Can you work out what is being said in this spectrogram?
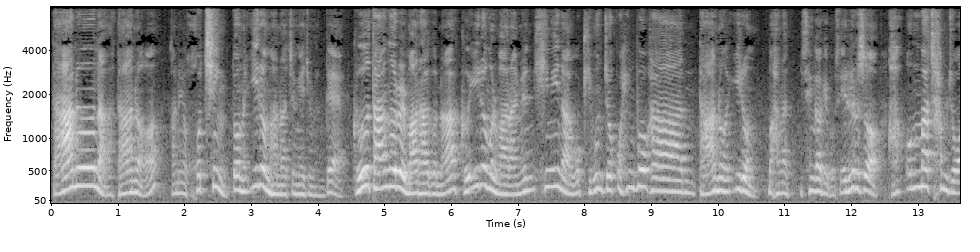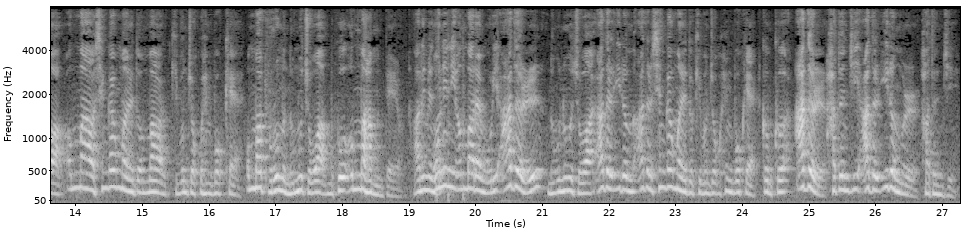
단어나 단어, 아니면 호칭 또는 이름 하나 정해주는데, 그 단어를 말하거나 그 이름을 말하면 힘이 나고 기분 좋고 행복한 단어, 이름, 뭐 하나 생각해 보세요. 예를 들어서, 아, 엄마 참 좋아. 엄마 생각만 해도 엄마 기분 좋고 행복해. 엄마 부르면 너무 좋아. 뭐 그거 엄마 하면 돼요. 아니면 본인이 엄마라면 우리 아들 너무너무 좋아. 아들 이름, 아들 생각만 해도 기분 좋고 행복해. 그럼 그 아들 하든지 아들 이름을 하든지.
